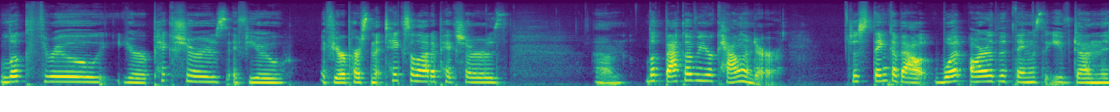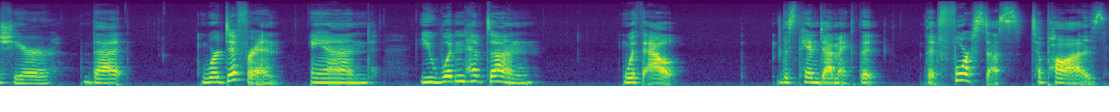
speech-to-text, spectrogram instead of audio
Look through your pictures if you if you're a person that takes a lot of pictures. Um, look back over your calendar. Just think about what are the things that you've done this year that were different and you wouldn't have done without this pandemic that that forced us to pause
